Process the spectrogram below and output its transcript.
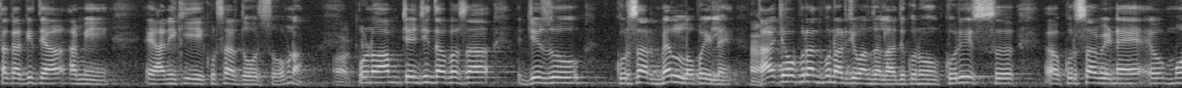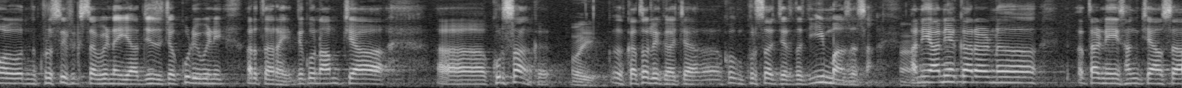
ताका कित्याक आमी आनीक कुर्सार दवरचो म्हणून पूण आमचे चिंतप आसा जेजू कुर्सार मेल्लो पयलें ताच्या उपरांत पुनर्जिवन जाला देखून कुरीस कुर्सा विणें क्रुसिफिक्सा विणें या जेजूच्या कुडी विणी अर्थार आहाय देखून आमच्या कुर्सांक कथोलिकाच्या कुर्साचेर ताची इमाज आसा आनी आनी एक कारण ताणें सांगचें आसा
